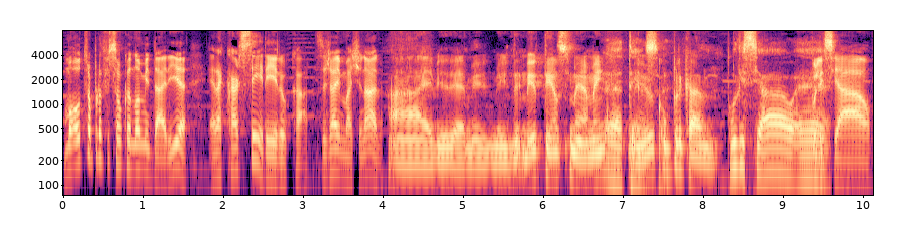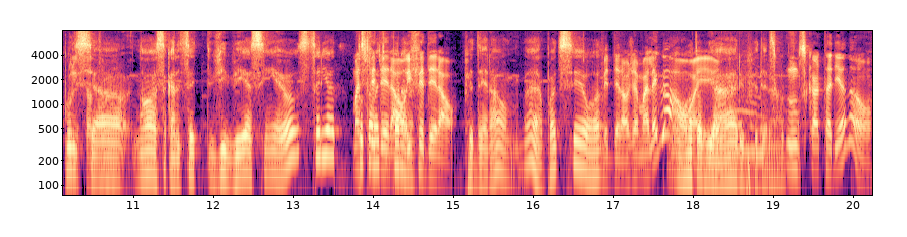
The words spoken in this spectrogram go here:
uma outra profissão que eu não me daria era carcereiro, cara. Vocês já imaginaram? Ah, é, é meio, meio, meio tenso mesmo, hein? É, tenso, Meio é. complicado. Policial, é. Policial, Policial. Nossa, cara, você viver assim, eu seria. Mas federal, e federal? Federal? É, pode ser. ó, Federal já é mais legal. Um rodoviário não federal. Não descartaria, não.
